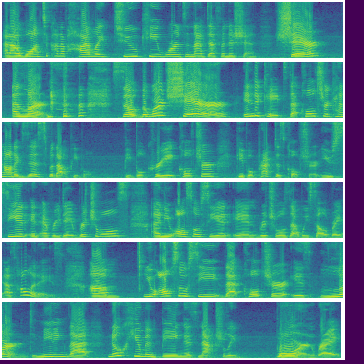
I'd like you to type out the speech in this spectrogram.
And I want to kind of highlight two key words in that definition share and learn. so the word share indicates that culture cannot exist without people. People create culture, people practice culture. You see it in everyday rituals, and you also see it in rituals that we celebrate as holidays. Um, you also see that culture is learned, meaning that no human being is naturally born right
